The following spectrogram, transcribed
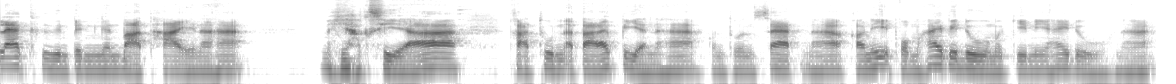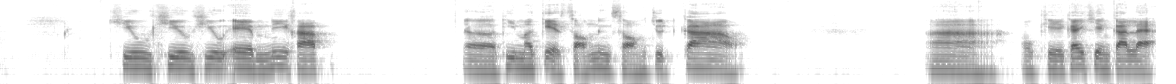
แลกคืนเป็นเงินบาทไทยนะฮะ ไม่อยากเสียขาดทุนอัตราแลกเปลี่ยนนะฮะคอนโทรล Z นะฮะ คราวนี้ผมให้ไปดูเมื่อกี้นี้ให้ดูนะฮะ QQQM นี่ครับเอ่อพีมาเก็ต212.9อ่าโอเคใกล้เคียงกันแหละ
